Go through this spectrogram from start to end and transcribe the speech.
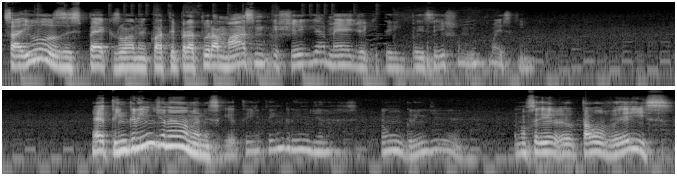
Saiu os specs lá, né? Com a temperatura máxima que chega e a média que tem. PlayStation muito mais quente. É, tem grind, né, mano? Esse aqui tem, tem grind, né? Tem um grind. Eu não sei, eu, talvez.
